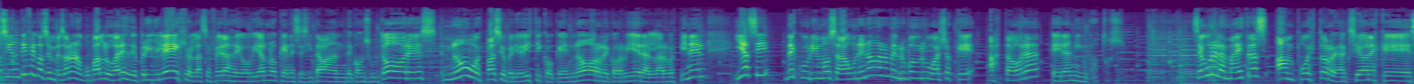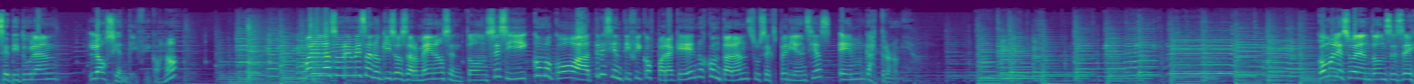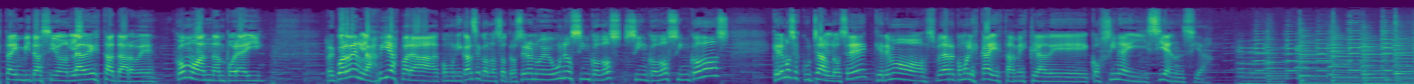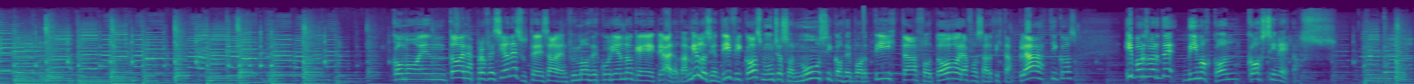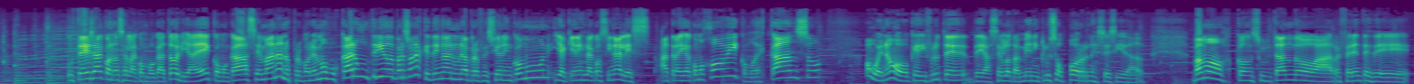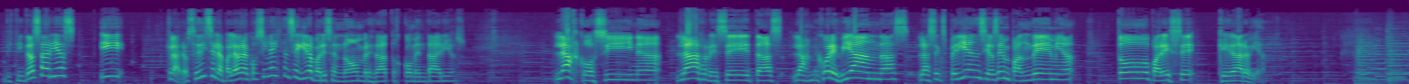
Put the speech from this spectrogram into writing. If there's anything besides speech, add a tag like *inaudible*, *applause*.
Los científicos empezaron a ocupar lugares de privilegio en las esferas de gobierno que necesitaban de consultores, no hubo espacio periodístico que no recorriera el largo espinel y así descubrimos a un enorme grupo de uruguayos que hasta ahora eran ignotos. Seguro las maestras han puesto redacciones que se titulan Los científicos, ¿no? Bueno, la sobremesa no quiso ser menos entonces y convocó a tres científicos para que nos contaran sus experiencias en gastronomía. ¿Cómo les suena entonces esta invitación, la de esta tarde? ¿Cómo andan por ahí? Recuerden las vías para comunicarse con nosotros, 091-525252. Queremos escucharlos, ¿eh? Queremos ver cómo les cae esta mezcla de cocina y ciencia. Como en todas las profesiones, ustedes saben, fuimos descubriendo que, claro, también los científicos, muchos son músicos, deportistas, fotógrafos, artistas plásticos, y por suerte dimos con cocineros. Ustedes ya conocen la convocatoria, ¿eh? Como cada semana nos proponemos buscar un trío de personas que tengan una profesión en común y a quienes la cocina les atraiga como hobby, como descanso, o bueno, o que disfrute de hacerlo también incluso por necesidad. Vamos consultando a referentes de distintas áreas y, claro, se dice la palabra cocina y enseguida aparecen nombres, datos, comentarios las cocinas, las recetas, las mejores viandas, las experiencias en pandemia, todo parece quedar bien.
